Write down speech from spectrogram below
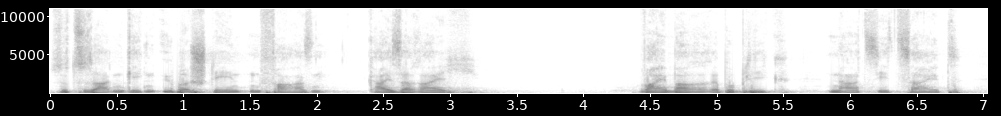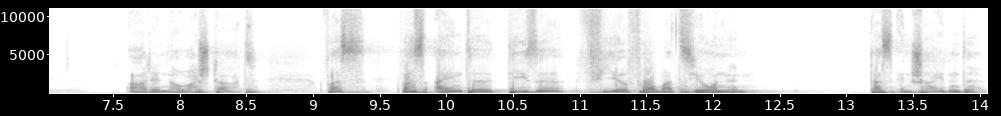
sozusagen gegenüberstehenden Phasen? Kaiserreich, Weimarer Republik, Nazizeit, Adenauer Staat. Was, was einte diese vier Formationen? Das Entscheidende,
